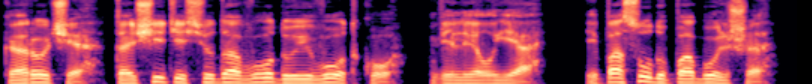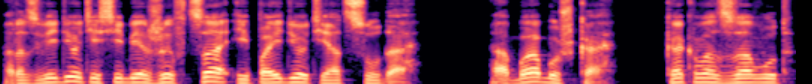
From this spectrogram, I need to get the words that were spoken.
Короче, тащите сюда воду и водку, велел я, и посуду побольше, разведете себе живца и пойдете отсюда. А бабушка, как вас зовут?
